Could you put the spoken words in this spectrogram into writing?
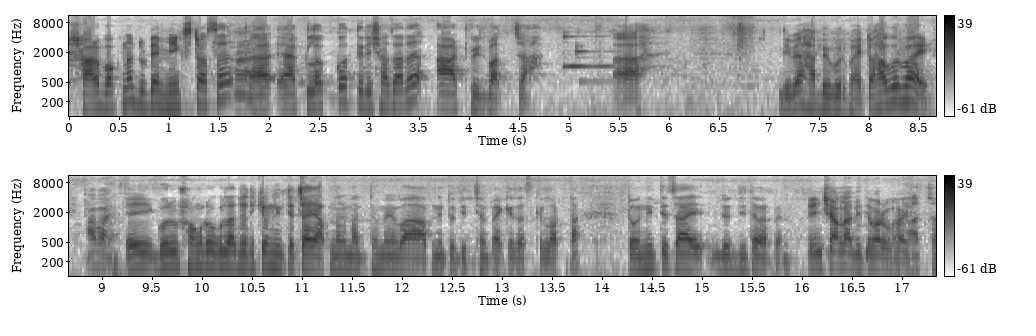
সার বকনা দুটাই মিক্সড আছে। হ্যাঁ। এক লক্ষ তিরিশ হাজারে আট পিস বাচ্চা। আহ, দিবে হাবিবুর ভাই। তো হাবুর ভাই হ্যাঁ ভাই। এই গরু সংগ্রহগুলা যদি কেউ নিতে চায় আপনার মাধ্যমে বা আপনি তো দিচ্ছেন প্যাকেজ আজকে লটটা তো নিতে চায় যদি দিতে পারবেন? ইনশাল্লাহ দিতে পারব ভাই। আচ্ছা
